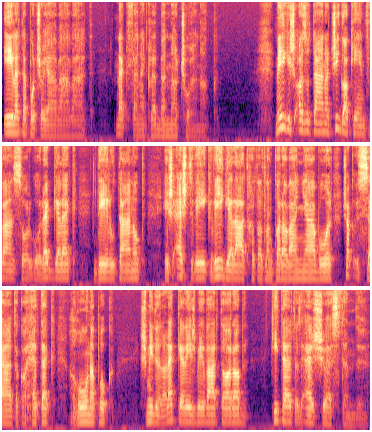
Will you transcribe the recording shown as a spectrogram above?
Élete pocsolyává vált, megfenek lett benne a csolnak. Mégis azután a csigaként vánszorgó reggelek, délutánok és estvék vége láthatatlan karaványából csak összeálltak a hetek, a hónapok, s midőn a legkevésbé várta a rab, kitelt az első esztendő.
